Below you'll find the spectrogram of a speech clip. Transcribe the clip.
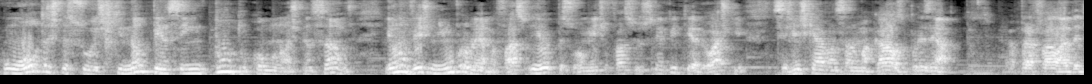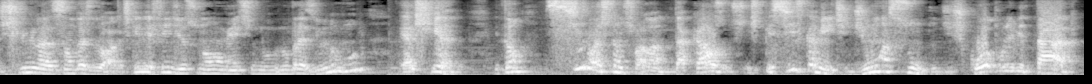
com outras pessoas que não pensem em tudo como nós pensamos, eu não vejo nenhum problema. Eu, faço, eu pessoalmente, eu faço isso o tempo inteiro. Eu acho que se a gente quer avançar numa causa, por exemplo, para falar da descriminalização das drogas, quem defende isso normalmente no, no Brasil e no mundo é a esquerda. Então, se nós estamos falando da causa especificamente de um assunto de escopo limitado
